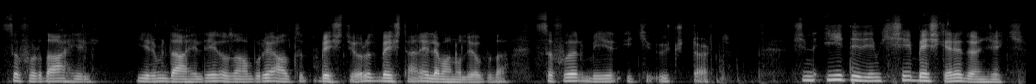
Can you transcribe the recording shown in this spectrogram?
0 dahil 20 dahil değil. O zaman buraya 6 5 diyoruz. 5 tane eleman oluyor burada. 0 1 2 3 4. Şimdi i dediğim ki şey 5 kere dönecek.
